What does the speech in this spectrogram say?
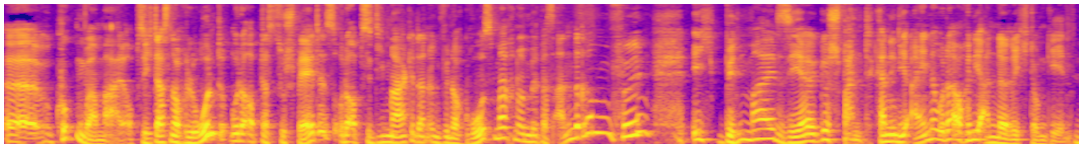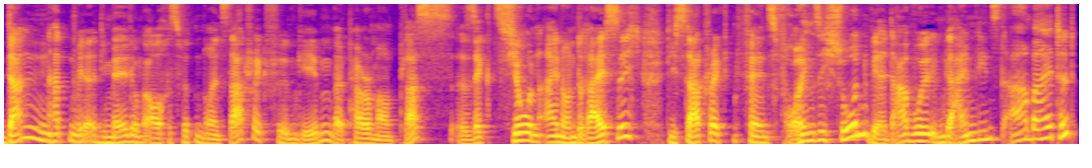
Äh, gucken wir mal, ob sich das noch lohnt oder ob das zu spät ist oder ob sie die Marke dann irgendwie noch groß machen und mit was anderem füllen. Ich bin mal sehr gespannt. Kann in die eine oder auch in die andere Richtung gehen. Dann hatten wir die Meldung auch, es wird einen neuen Star Trek-Film geben bei Paramount Plus, Sektion 31. Die Star Trek-Fans freuen sich schon, wer da wohl im Geheimdienst arbeitet.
